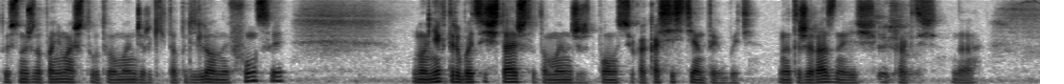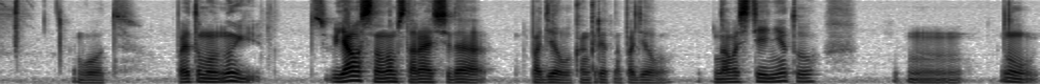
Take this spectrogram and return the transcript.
То есть нужно понимать, что у твоего менеджера какие-то определенные функции, но некоторые бойцы считают, что там менеджер полностью как ассистент их быть. Но это же разные вещи. Как-то, да. Вот. Поэтому, ну, я в основном стараюсь всегда по делу, конкретно по делу. Новостей нету. Ну,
